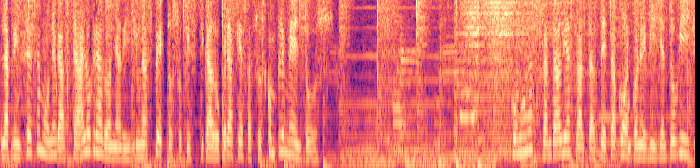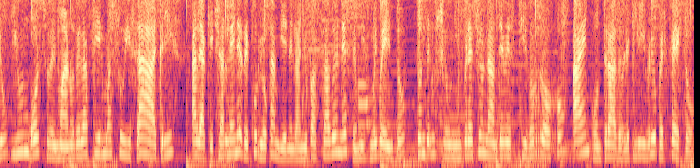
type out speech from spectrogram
la princesa monegasca ha logrado añadirle un aspecto sofisticado gracias a sus complementos con unas sandalias altas de tacón con hebilla al tobillo y un bolso de mano de la firma suiza Acris, a la que Charlene recurrió también el año pasado en este mismo evento, donde lució un impresionante vestido rojo, ha encontrado el equilibrio perfecto.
